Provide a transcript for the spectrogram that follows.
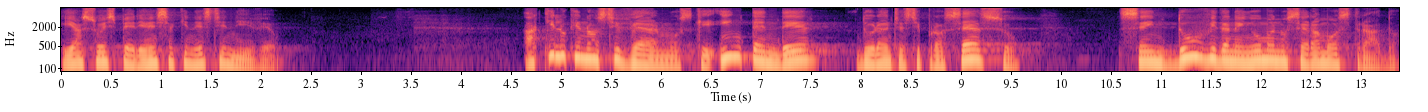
e a sua experiência aqui neste nível. Aquilo que nós tivermos que entender durante este processo, sem dúvida nenhuma nos será mostrado.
